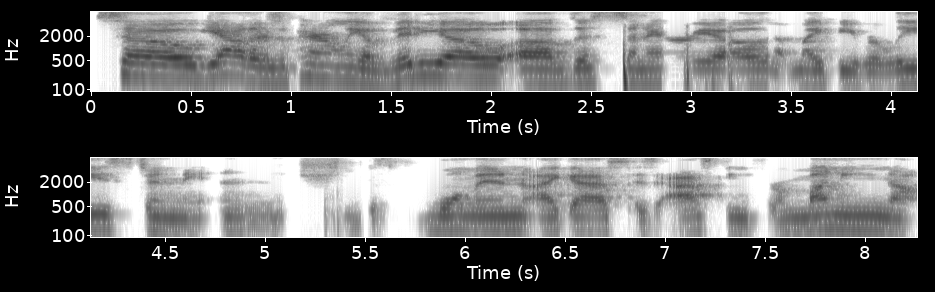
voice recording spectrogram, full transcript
so yeah there's apparently a video of this scenario that might be released and, and this woman i guess is asking for money not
